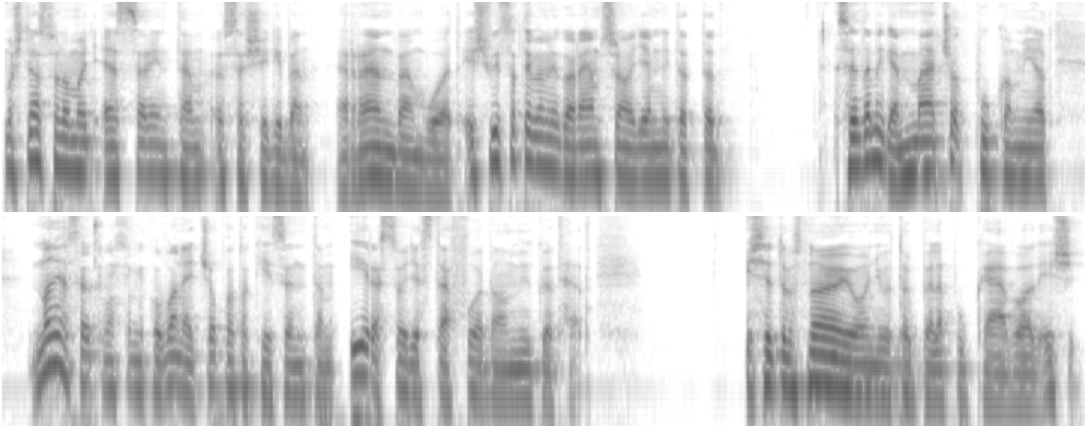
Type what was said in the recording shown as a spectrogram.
most én azt mondom, hogy ez szerintem összességében rendben volt. És visszatérve még a Ramsra, hogy említetted, szerintem igen, már csak Puka miatt. Nagyon szeretem azt, amikor van egy csapat, aki szerintem érezte, hogy ez Staffordal működhet. És szerintem ezt nagyon jól nyúltak bele Pukával, és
